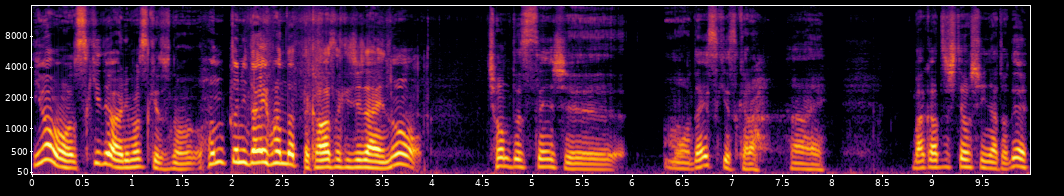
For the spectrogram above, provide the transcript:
今も好きではありますけど、その、本当に大ファンだった川崎時代のチョンテス選手、もう大好きですから、はい。爆発してほしいなと。で、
